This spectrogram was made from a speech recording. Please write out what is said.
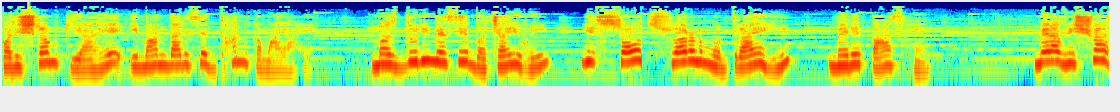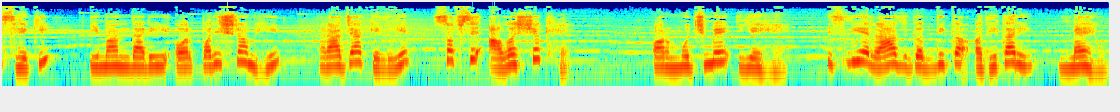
परिश्रम किया है, ईमानदारी से धन कमाया है। मजदूरी में से बचाई हुई ये सौ स्वर्ण मुद्राएँ ही मेरे पास हैं। मेरा विश्वास है कि ईमानदारी और परिश्रम ही राजा के लिए सबसे आवश्यक है। और मुझमें ये है। इसलिए राजगद्दी का अधिकारी मैं हूँ।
